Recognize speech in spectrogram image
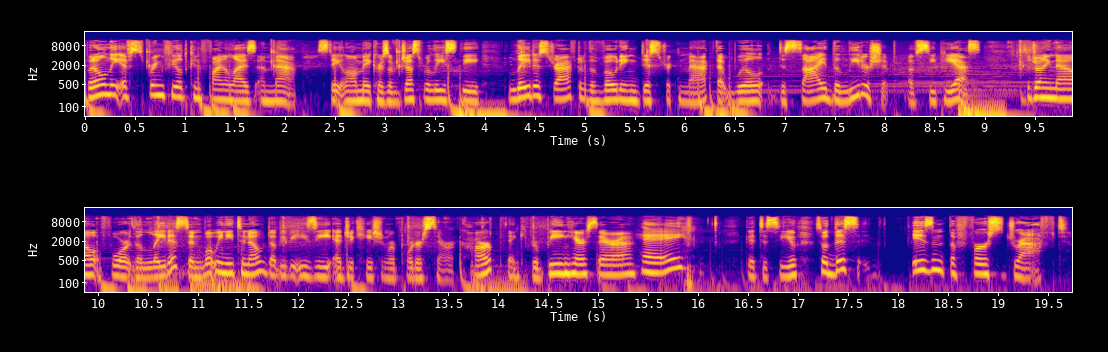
but only if Springfield can finalize a map. State lawmakers have just released the latest draft of the voting district map that will decide the leadership of CPS. So, joining now for the latest and what we need to know, WBEZ education reporter Sarah Karp. Thank you for being here, Sarah. Hey. Good to see you. So, this isn't the first draft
